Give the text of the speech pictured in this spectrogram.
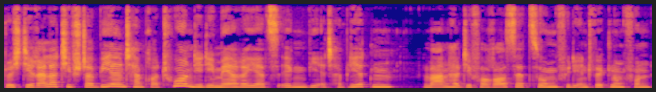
durch die relativ stabilen Temperaturen, die die Meere jetzt irgendwie etablierten, waren halt die Voraussetzungen für die Entwicklung von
